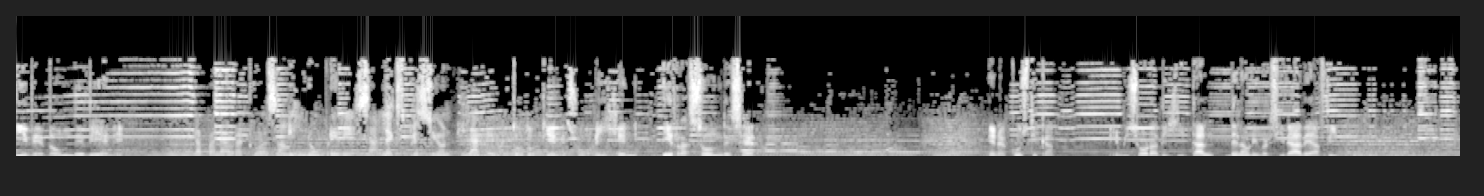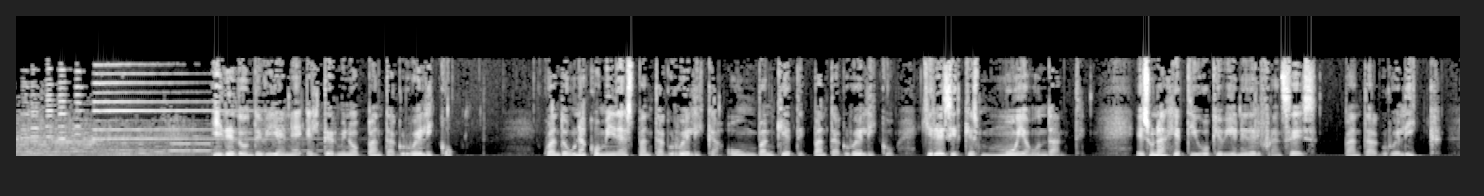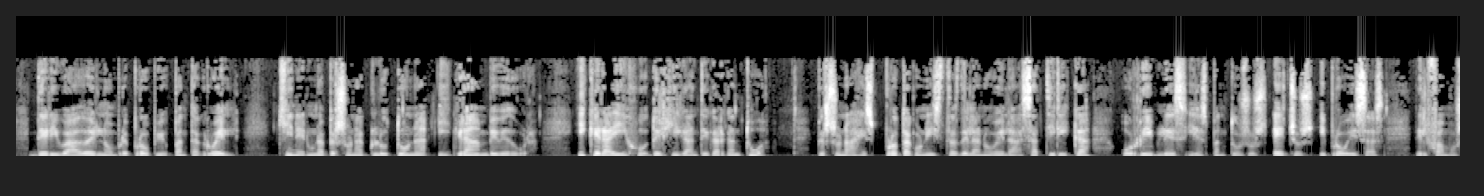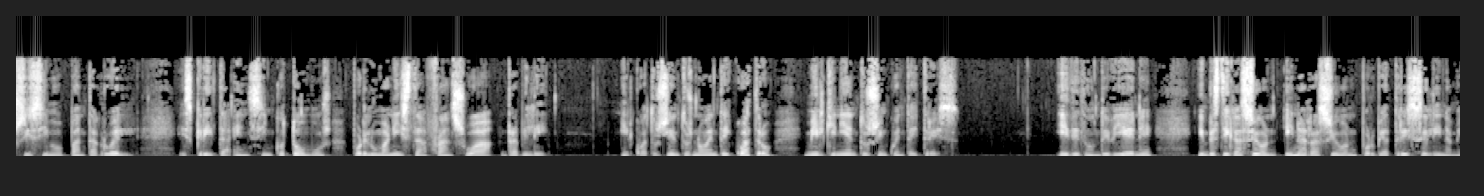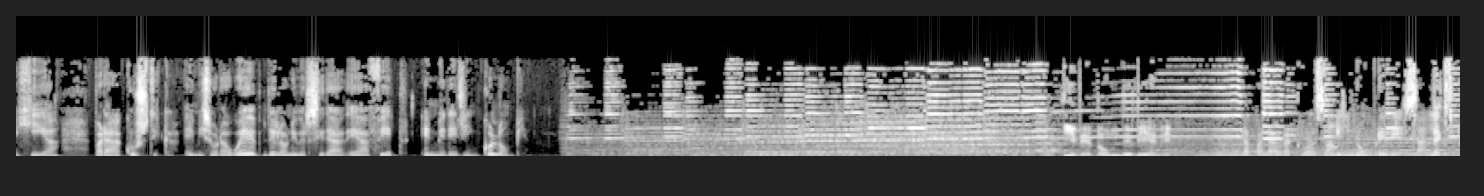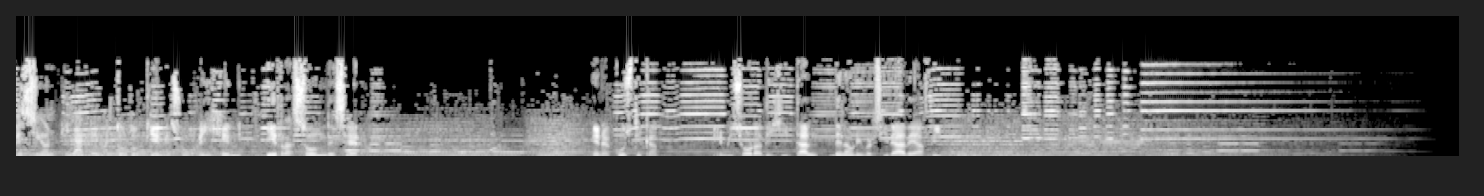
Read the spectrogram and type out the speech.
¿Y de dónde viene? La palabra croissant, el nombre de sal, la expresión lágrima. Todo tiene su origen y razón de ser. En acústica, emisora digital de la Universidad de AFIT. ¿Y de dónde viene el término pantagruélico? Cuando una comida es pantagruélica o un banquete pantagruélico, quiere decir que es muy abundante. Es un adjetivo que viene del francés, pantagruelique, derivado del nombre propio Pantagruel, quien era una persona glotona y gran bebedora, y que era hijo del gigante Gargantúa, personajes protagonistas de la novela satírica Horribles y espantosos hechos y proezas del famosísimo Pantagruel, escrita en cinco tomos por el humanista François Rabelais, 1494-1553. ¿Y de dónde viene? Investigación y narración por Beatriz Celina Mejía para Acústica, emisora web de la Universidad EAFIT en Medellín, Colombia. ¿Y de dónde viene? La palabra croissant, el nombre de sal, la expresión lágrima. Todo tiene su origen y razón de ser. En acústica, emisora digital de la Universidad de AFIT.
